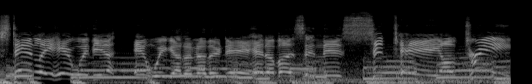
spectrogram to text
Stanley here with you, and we got another day ahead of us in this city of dreams.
